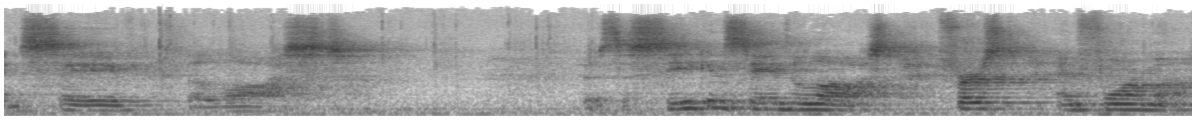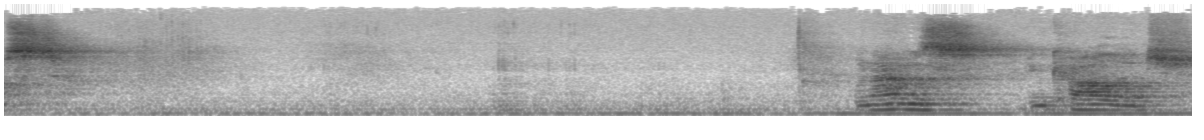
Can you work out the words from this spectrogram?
and save the lost. It was to seek and save the lost, first and foremost. When I was in college,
